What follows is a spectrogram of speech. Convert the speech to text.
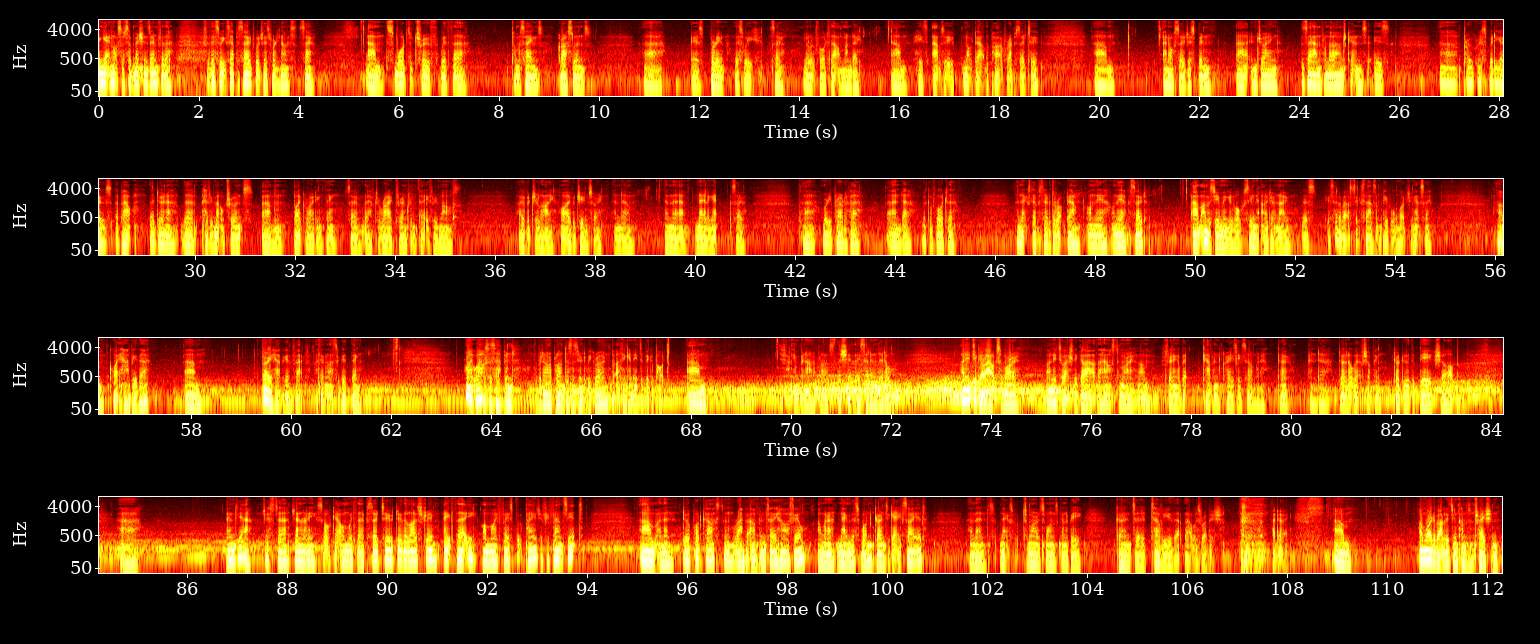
Been getting lots of submissions in for the for this week's episode, which is really nice. So, um, Swords of Truth with uh, Thomas Haynes, Grasslands, uh, is brilliant this week. So you'll look forward to that on Monday. Um, he's absolutely knocked out of the park for episode two. Um, and also just been uh, enjoying Zan from the Lounge Kittens is uh, progress videos about they're doing a the heavy metal truants um, bike riding thing. So they have to ride 333 miles over July or over June, sorry, and um, and they're nailing it. So uh, really proud of her, and uh, looking forward to the next episode of the Rock Down on the uh, on the episode. Um, I'm assuming you've all seen it. I don't know. There's, it's had about six thousand people watching it, so I'm quite happy there. Um, very happy, in fact. I think that's a good thing. Right, what else has happened? The banana plant doesn't seem to be growing, but I think it needs a bigger pot. Um, fucking banana plants, the shit they sell in Lidl. I need to go out tomorrow. I need to actually go out of the house tomorrow. I'm feeling a bit cabin crazy, so I'm going to go and uh, do a little bit of shopping. Go do the big shop. Uh, and yeah, just uh, generally sort of get on with episode two. Do the live stream 8:30 on my Facebook page if you fancy it, um, and then do a podcast and wrap it up and tell you how I feel. I'm going to name this one "Going to Get Excited," and then next tomorrow's one's going to be going to tell you that that was rubbish. I don't know. Um, I'm worried about losing concentration.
